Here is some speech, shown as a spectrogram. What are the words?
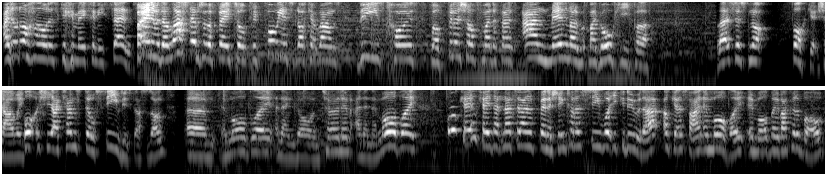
I don't know how this game makes any sense. But anyway, the last episode of Fatal, before we enter knockout rounds, these coins will finish off my defense and mainly my, my goalkeeper. Let's just not Fuck it, shall we? But actually, I can still see with these glasses on. Um, Immobile, and then go and turn him, and then Immobile. Okay, okay, 99 finishing. Kind of see what you can do with that. Okay, that's fine. Immobile, Immobile back of the ball,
